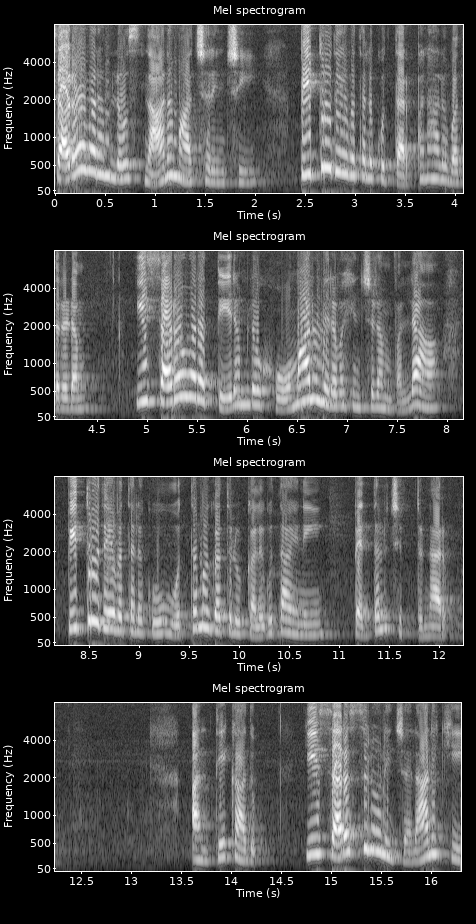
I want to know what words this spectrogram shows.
సరోవరంలో స్నానం ఆచరించి పితృదేవతలకు తర్పణాలు వదలడం ఈ సరోవర తీరంలో హోమాలు నిర్వహించడం వల్ల పితృదేవతలకు ఉత్తమ గతులు కలుగుతాయని పెద్దలు చెప్తున్నారు. అంతేకాదు ఈ సరస్సులోని జలానికి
